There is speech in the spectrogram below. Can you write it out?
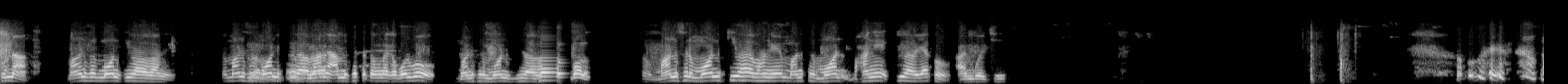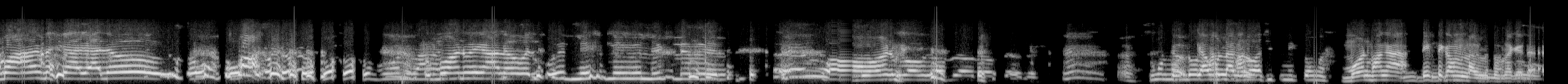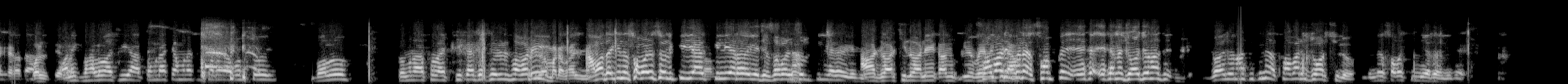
শোন না মানুষের মন কীভাবে ভাঙে? তো মানুষের মন কীভাবে ভাঙে? আমি সেটা তোমাকে বলব মানুষের মন কীভাবে? বল। তো মানুষের মন কীভাবে ভাঙে? মানুষের মন ভাঙে কীভাবে দেখো? আমি বলছি। মান ভেঙে গেল। মন ভেঙে গেল। নেক্সট লেভেল নেক্সট লেভেল মন সুমন তো মন্ডল কেমন লাগল? আছি তুমি তোমার মন ভাঙা দেখতে কেমন লাগল বলতে? অনেক ভালো আছি। আর তোমরা কেমন আছো? সবাই অবশ্যই বলো। তোমরা সবাই ঠিক আছে শরীর সবারই? আমাদের কিন্তু সবারই শরীর ক্লিয়ার ক্লিয়ার হয়ে গেছে সবারই শরীর ক্লিয়ার হয়ে গেছে। আমার জ্বর ছিল অনেক আমি সবারই মানে সব এখানে জয়জন আছে জয়জন আছে কিনা সবারই জ্বর ছিল কিন্তু সবাই ক্লিয়ার হয়ে গেছে।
